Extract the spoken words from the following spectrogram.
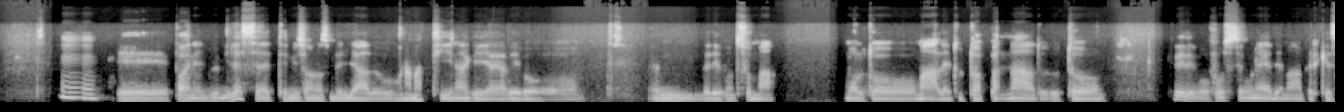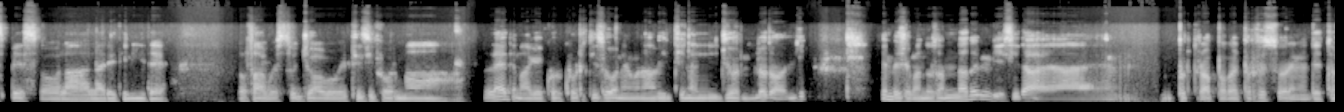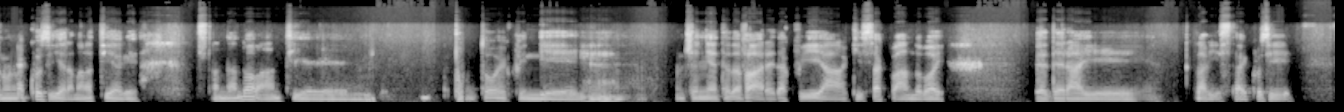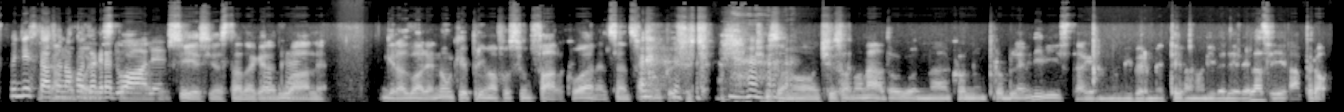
Mm. E poi nel 2007 mi sono svegliato una mattina che avevo, ehm, vedevo insomma molto male, tutto appannato, tutto... credevo fosse un edema perché spesso la, la retinite lo fa questo gioco che ti si forma l'edema che col cortisone una ventina di giorni lo togli. E invece quando sono andato in visita eh, purtroppo poi il professore mi ha detto non è così è la malattia che sta andando avanti e punto e quindi eh, non c'è niente da fare. Da qui a chissà quando poi perderai la vista. E così quindi è stata diciamo, una cosa graduale stato, sì sì è stata graduale. okay graduale, non che prima fossi un falco, eh, nel senso comunque ci, ci, sono, ci, sono, nato con, con, problemi di vista che non mi permettevano di vedere la sera, però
